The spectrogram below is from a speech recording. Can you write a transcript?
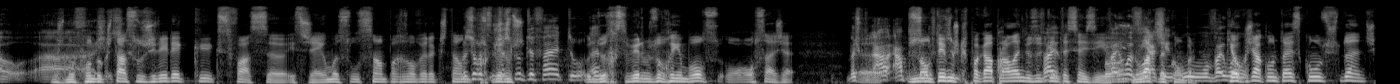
há, Mas no fundo o que está a sugerir é que, que, se faça, isso já é uma solução para resolver a questão Mas de, recebermos, de recebermos o reembolso, ou, ou seja, mas, uh, há, não temos que pagar para além dos 86 euros no ato da compra, um, que é o que já acontece com os estudantes,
